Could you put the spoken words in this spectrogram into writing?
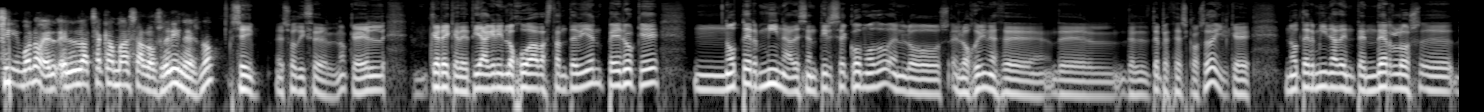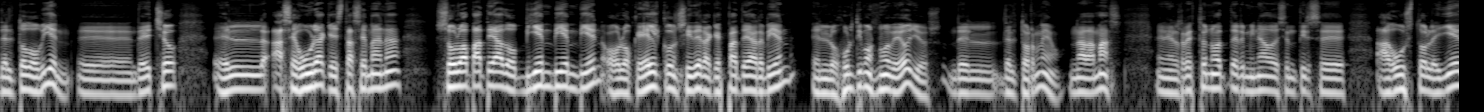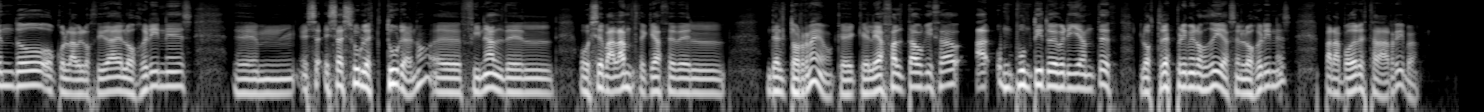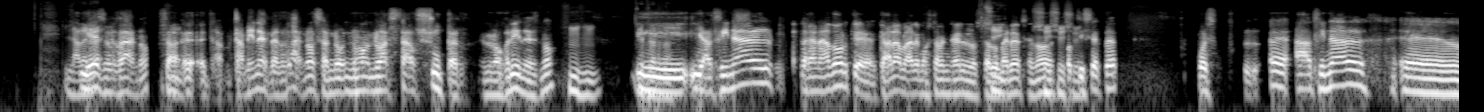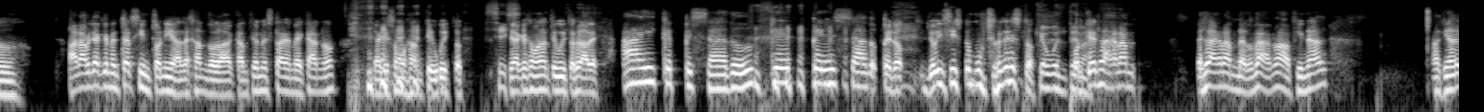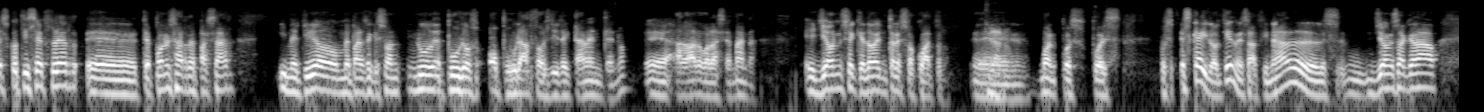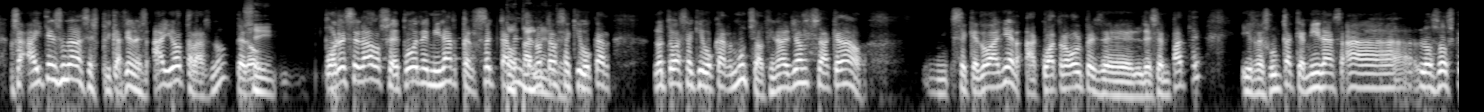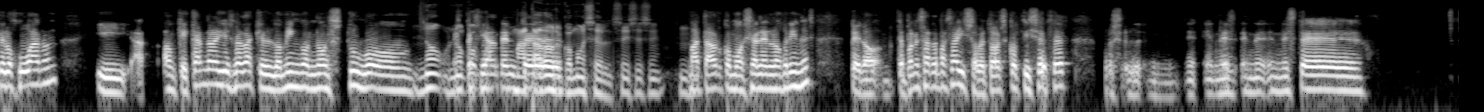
Sí, bueno, él, él lo achaca más a los greens, ¿no? Sí, eso dice él, ¿no? Que él cree que de tía Green lo juega bastante bien, pero que mm, no termina de sentirse cómodo en los, en los greens de- del, del TPC Scottsdale, que no termina de entenderlos eh, del todo bien. Eh, de hecho, él asegura que esta semana solo ha pateado bien, bien, bien, o lo que él considera que es patear bien, en los últimos nueve hoyos del, del torneo, nada más. En el resto no ha terminado de sentirse a gusto leyendo o con la velocidad de los greens. Eh, esa, es su lectura ¿no? Eh, final del, o ese balance que hace del, del torneo, que, que le ha faltado quizá un puntito de brillantez los tres primeros días en los greens para poder estar arriba. La Y es verdad, ¿no? O sea, Mm. eh, ta- también es verdad, ¿no? O sea, no, no, no ha estado súper en los greens, ¿no? Verdad. Y, y al final, el ganador, que, que ahora hablaremos también de él, lo se Sí, lo merece, ¿no? sí, pues eh, al final, eh, ahora habría que meter sintonía, Alejandro, la canción está de Mecano, ya que somos antiguitos, Sí, ya que somos antiguitos, la de, ay, qué pesado, qué pesado. Pero yo insisto mucho en esto, Qué buen tema. porque es la gran, es la gran verdad, ¿no? Al final, al final Scottie Scheffler eh, te pones a repasar y metió, me parece que son nueve puros o purazos directamente, ¿no? Eh, a lo largo de la semana. Eh, John se quedó en tres o cuatro. Claro. Bueno, pues, pues, pues es que ahí lo tienes. Al final, John se ha quedado. O sea, ahí tienes una de las explicaciones. Hay otras, ¿no? Pero Sí, por ese lado se puede mirar perfectamente. No te vas Totalmente. a equivocar. No te vas a equivocar mucho. Al final, John se ha quedado. Se quedó ayer a cuatro golpes del desempate y resulta que miras a los dos que lo jugaron y aunque Candray es verdad que el domingo no estuvo no, no especialmente matador como es él. Sí, sí, sí. Matador como es él en los greens, pero te pones a repasar y sobre todo Scottie Scheffler, pues en- en este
